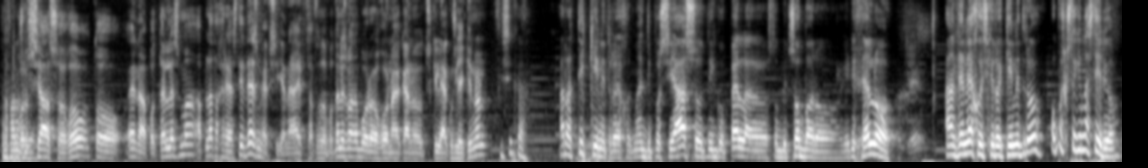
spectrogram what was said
Προφανώς. Παρουσιάσω εγώ το ένα αποτέλεσμα, απλά θα χρειαστεί δέσμευση για να έρθει αυτό το αποτέλεσμα. Δεν μπορώ εγώ να κάνω τους κοιλιακούς για εκείνον. Φυσικά. Άρα τι κίνητρο έχω, να εντυπωσιάσω την κοπέλα στον πιτσόμπαρο γιατί θέλω. Αν δεν έχω ισχυρό κίνητρο, όπως και στο γυμναστήριο.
